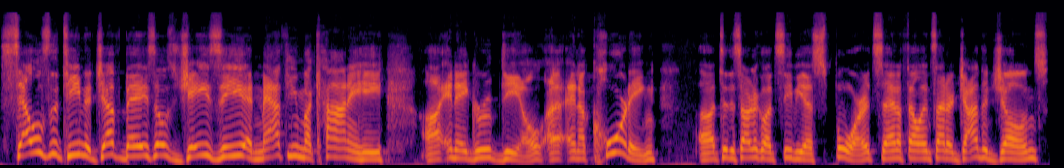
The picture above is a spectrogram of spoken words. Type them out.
sells the team to Jeff Bezos, Jay Z, and Matthew McConaughey uh, in a group deal. Uh, and according uh, to this article at CBS Sports, NFL insider Jonathan Jones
